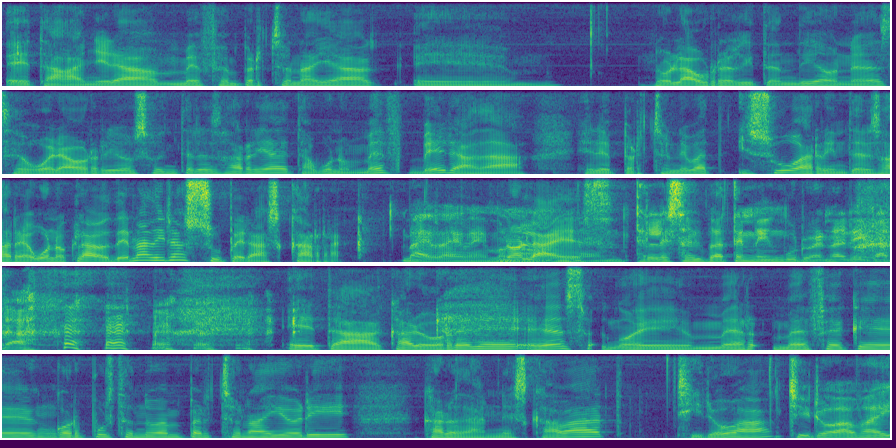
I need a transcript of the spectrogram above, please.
eta gainera mefen pertsonaiak e, nola aurre egiten dion, ez? Egoera horri oso interesgarria, eta bueno, mef bera da, ere pertsone bat izugarri interesgarria. Bueno, claro, dena dira super askarrak. Bai, bai, bai. Nola ez? Telesail baten inguruan ari gara. Eta, karo, horre, ez, e, mer- mefeken gorpuzten duen pertsonai hori, karo, da, neska bat, txiroa, Txiroa bai,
